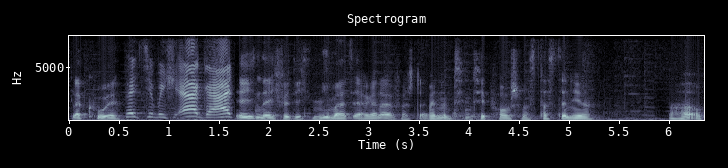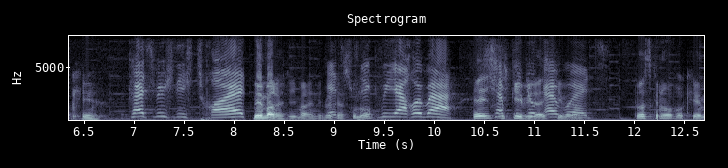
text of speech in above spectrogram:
Bleib cool. Willst du mich ärgern? Ich, ne, ich will dich niemals ärgern, Alpha-Stein. Random TNT-Potion, was ist das denn hier? Aha, okay. Du kannst mich nicht trollen. Ne, mach ich nicht, mach ich nicht. Jetzt flieg wieder rüber. Ja, ich- hab ich geh wieder, ich geh wieder. Du hast genug, okay.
